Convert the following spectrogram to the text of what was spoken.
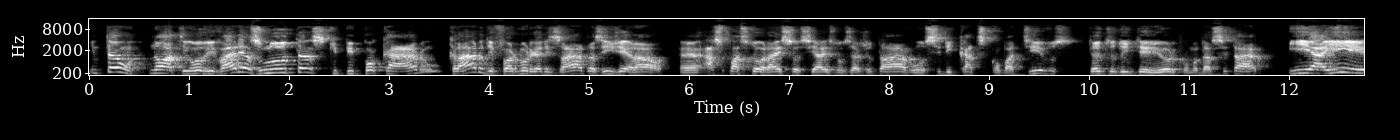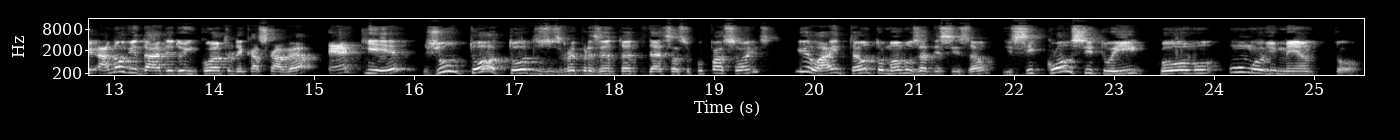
Então, notem, houve várias lutas que pipocaram, claro, de forma organizada, em geral. É, as pastorais sociais nos ajudavam, os sindicatos combativos, tanto do interior como da cidade. E aí, a novidade do encontro de Cascavel é que juntou todos os representantes dessas ocupações e lá então tomamos a decisão de se constituir como um movimento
